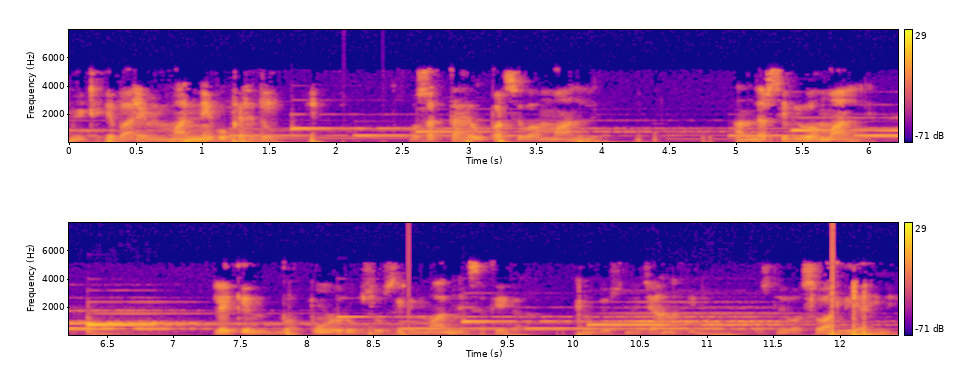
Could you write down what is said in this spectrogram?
मीठे के बारे में मानने को कह दो। हो सकता है ऊपर से वह मान ले, अंदर से भी वह मान ले, लेकिन वह पूर्ण रूप से उसे मान नहीं सकेगा, क्योंकि उसने जाना ही नहीं, उसने वह स्वाद लिया ही नहीं।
